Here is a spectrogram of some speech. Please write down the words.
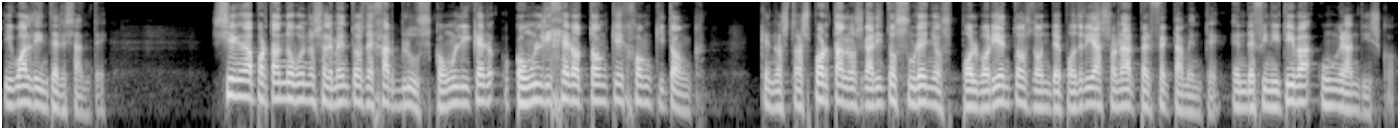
igual de interesante. Siguen aportando buenos elementos de hard blues, con un ligero, con un ligero tonque honky tonk, que nos transporta a los garitos sureños polvorientos donde podría sonar perfectamente. En definitiva, un gran disco.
